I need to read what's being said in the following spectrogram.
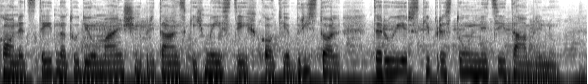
konec tedna tudi v manjših britanskih mestih, kot je Bristol, ter v irski prestolnici Dublinu.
